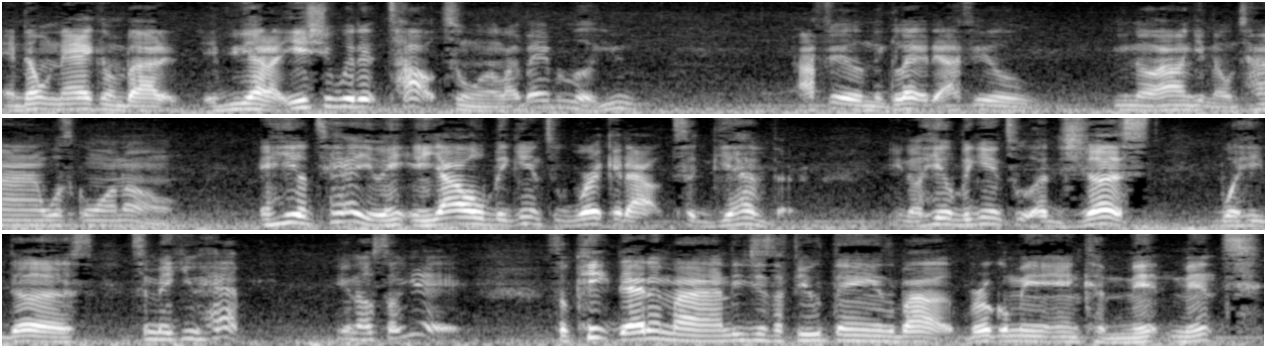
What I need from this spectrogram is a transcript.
and don't nag him about it. If you got an issue with it, talk to him. Like, baby, look, you, I feel neglected. I feel, you know, I don't get no time. What's going on? And he'll tell you, and y'all will begin to work it out together. You know, he'll begin to adjust what he does to make you happy. You know, so yeah. So keep that in mind. These just a few things about Virgo men and commitment.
